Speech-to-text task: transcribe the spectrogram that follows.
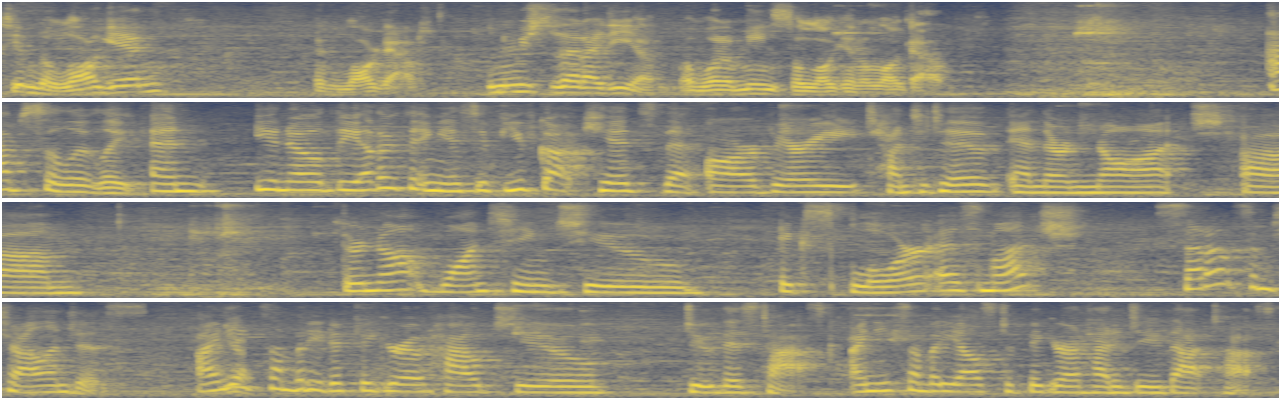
Get them to log in and log out. I'm used to that idea of what it means to log in and log out. Absolutely. And, you know, the other thing is if you've got kids that are very tentative and they're not, um, they're not wanting to explore as much, set out some challenges. I need Yeah. somebody to figure out how to do this task. I need somebody else to figure out how to do that task.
